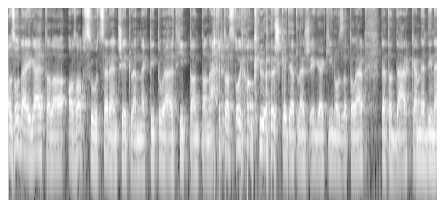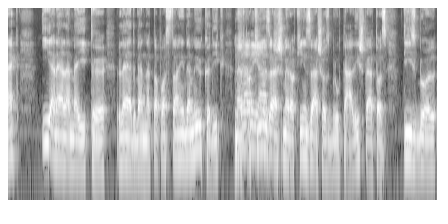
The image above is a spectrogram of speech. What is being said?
az odáig általa az abszolút szerencsétlennek titulált hittantanárt azt olyan különös kegyetlenséggel kínozza tovább. Tehát a Dark Comedy-nek ilyen elemeit lehet benne tapasztalni, de működik, mert a Zseniális. kínzás, mert a kínzás az brutális, tehát az 10-ből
